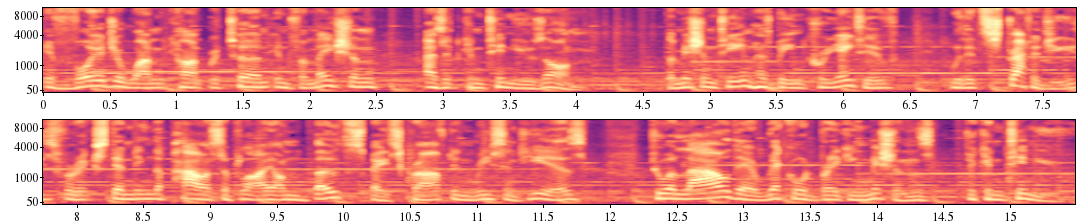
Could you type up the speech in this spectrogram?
if Voyager 1 can't return information as it continues on. The mission team has been creative with its strategies for extending the power supply on both spacecraft in recent years to allow their record-breaking missions to continue.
